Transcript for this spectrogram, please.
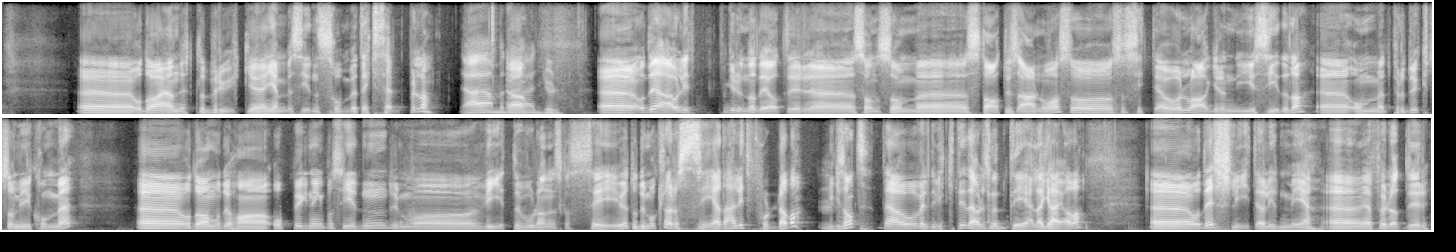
Eh, og da er jeg nødt til å bruke hjemmesiden som et eksempel. da. Ja, ja, men det Ja. er gull. Uh, og det er jo litt på grunn av det at der, uh, sånn som status er nå, så, så sitter jeg og lager en ny side da, om et produkt som vi kommer med. Og da må du ha oppbygning på siden, du må vite hvordan den skal se ut, og du må klare å se det her litt for deg, da. Ikke sant? Det er jo veldig viktig. Det er jo liksom en del av greia, da. Og det sliter jeg litt med. Jeg føler at der,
